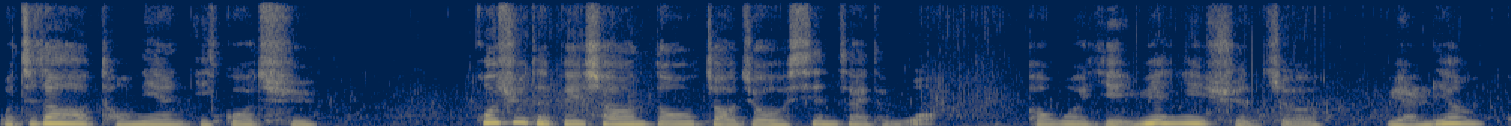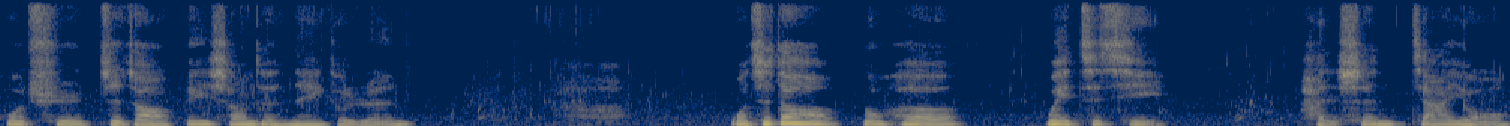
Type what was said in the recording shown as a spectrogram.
我知道童年已过去，过去的悲伤都造就现在的我，而我也愿意选择原谅过去制造悲伤的那个人。我知道如何为自己喊声加油，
